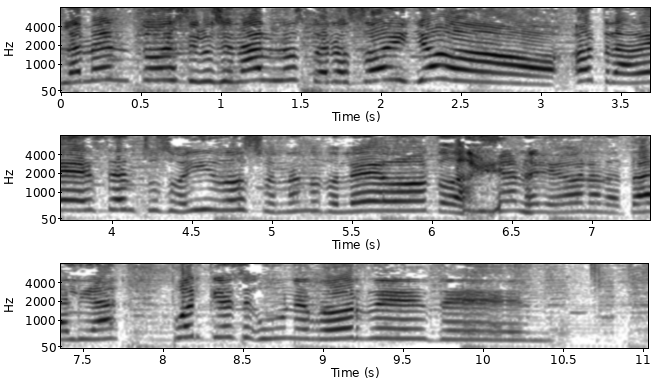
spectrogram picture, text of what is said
Lamento desilusionarlos, pero soy yo. Otra vez en tus oídos, Fernando Toledo. Todavía no llegó la Natalia porque hubo un error de, de,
